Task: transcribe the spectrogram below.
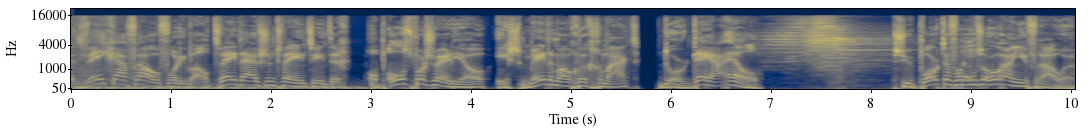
Het WK Vrouwenvolleybal 2022 op Allsports Radio is mede mogelijk gemaakt door DHL. Supporter van onze Oranje Vrouwen.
